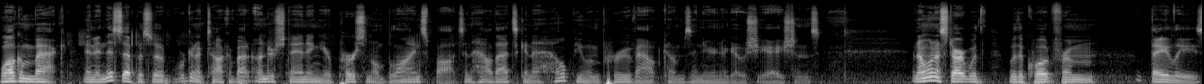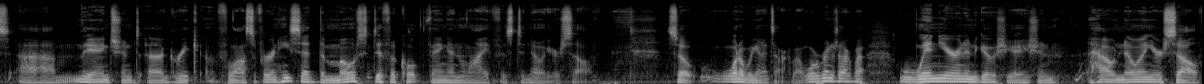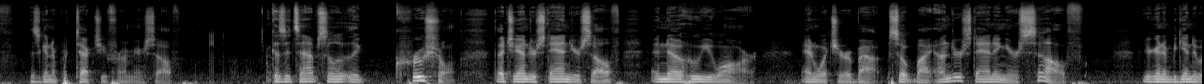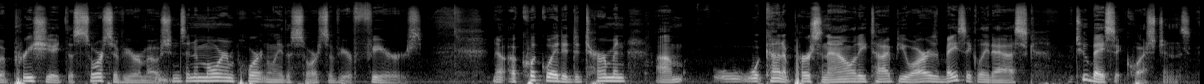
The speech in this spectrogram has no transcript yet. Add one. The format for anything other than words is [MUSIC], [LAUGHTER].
Welcome back. And in this episode, we're going to talk about understanding your personal blind spots and how that's going to help you improve outcomes in your negotiations. And I want to start with, with a quote from Thales, um, the ancient uh, Greek philosopher, and he said, The most difficult thing in life is to know yourself. So, what are we going to talk about? Well, we're going to talk about when you're in a negotiation, how knowing yourself is going to protect you from yourself. Because it's absolutely crucial that you understand yourself and know who you are and what you're about. So, by understanding yourself, you're going to begin to appreciate the source of your emotions and, more importantly, the source of your fears. Now, a quick way to determine um, what kind of personality type you are is basically to ask two basic questions.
